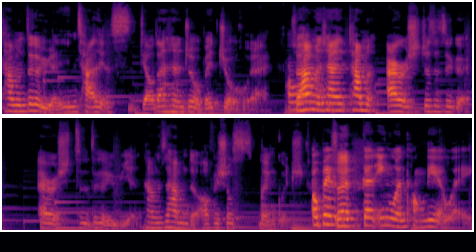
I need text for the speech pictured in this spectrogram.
他们这个语言已经差点死掉，但现在就有被救回来。哦所以他们现在他们 Irish 就是这个 Irish 这这个语言，他们是他们的 official language，哦被所以跟英文同列为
